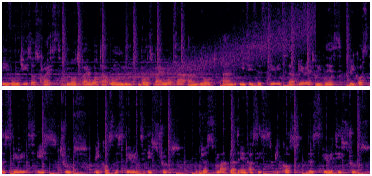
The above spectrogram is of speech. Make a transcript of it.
even Jesus Christ, not by water only, but by water and blood. And it is the Spirit that beareth witness, because the Spirit is truth. Because the Spirit is truth. Just mark that emphasis, because the Spirit is truth.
